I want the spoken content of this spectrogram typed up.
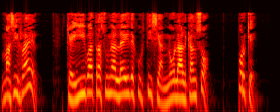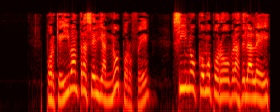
Mas Israel, que iba tras una ley de justicia, no la alcanzó. ¿Por qué? Porque iban tras ella no por fe, sino como por obras de la ley,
